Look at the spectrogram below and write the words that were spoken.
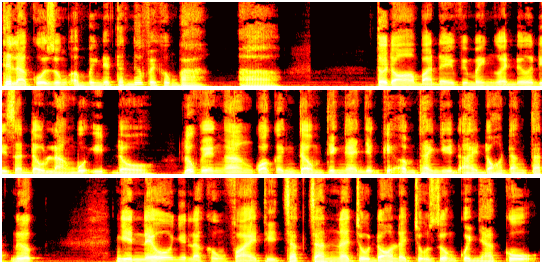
Thế là cô dùng âm binh để tắt nước phải không bà? Ờ. Tối đó bà đây với mấy người nữa đi ra đầu làng mua ít đồ. Lúc về ngang qua cánh đồng thì nghe những cái âm thanh như ai đó đang tắt nước. Nhìn nếu như là không phải thì chắc chắn là chỗ đó là chỗ ruộng của nhà cụ.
